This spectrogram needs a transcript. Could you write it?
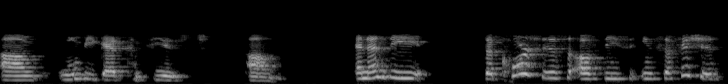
um, won't be get confused. Um, and then the the courses of these insufficient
